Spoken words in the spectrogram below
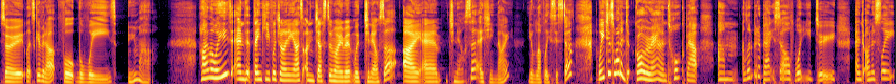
So let's give it up for Louise Umar. Hi, Louise, and thank you for joining us on Just a Moment with Janelsa. I am Janelsa, as you know, your lovely sister. We just wanted to go around and talk about um, a little bit about yourself, what you do, and honestly,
